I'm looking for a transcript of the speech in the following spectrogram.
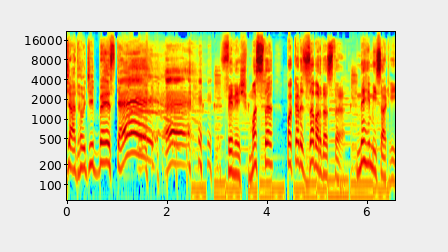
जाधवजी बेस्ट आहेत फिनिश मस्त पकड जबरदस्त. नेहमीसाठी.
